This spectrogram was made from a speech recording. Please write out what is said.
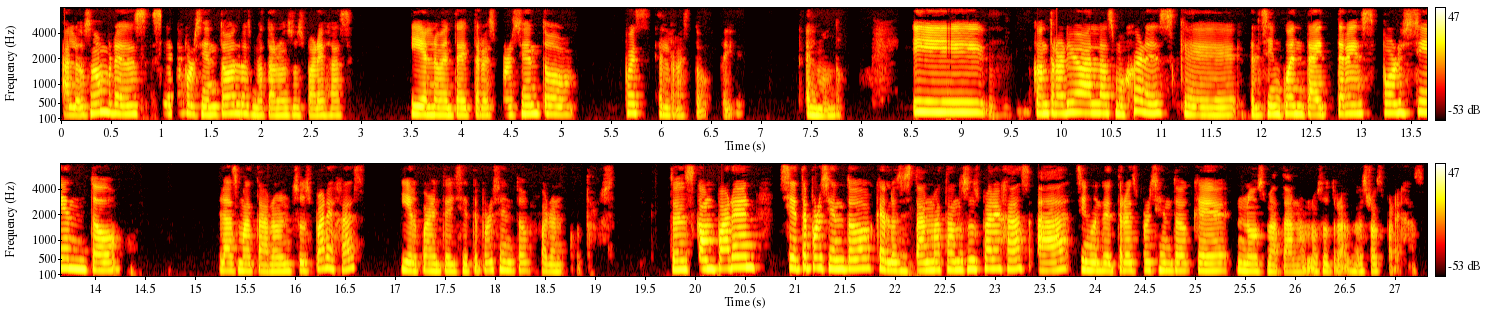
a los hombres 7% los mataron sus parejas y el 93% pues el resto del el mundo. Y contrario a las mujeres, que el 53% las mataron sus parejas y el 47% fueron otros. Entonces comparen 7% que los están matando sus parejas a 53% que nos matan a nosotros, nuestras parejas.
